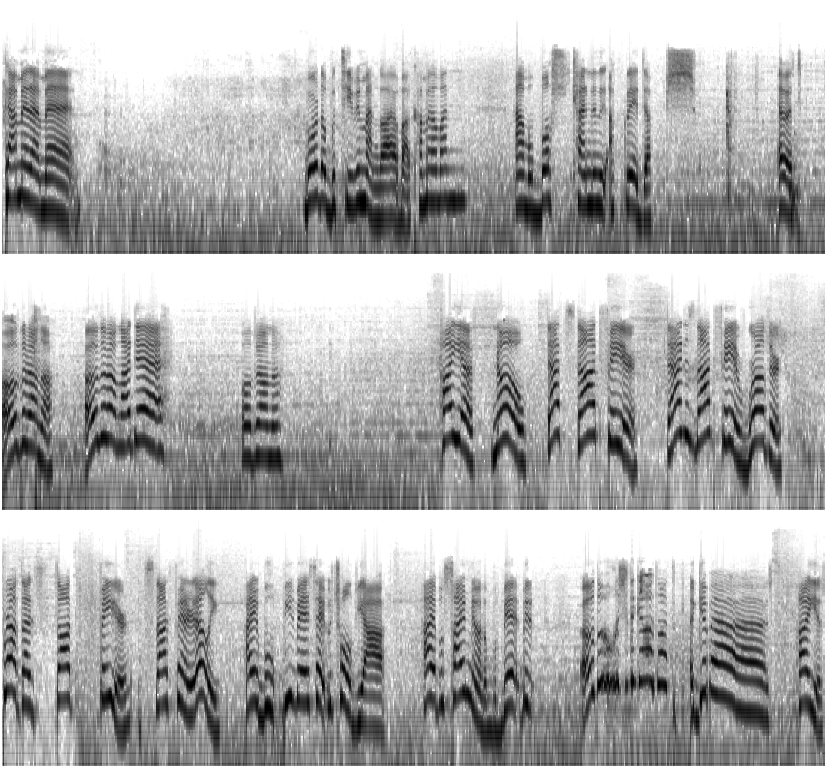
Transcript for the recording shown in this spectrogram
Kameraman. Bu arada bu TV man galiba. Kameraman. Ha bu boş kendini yapmış. Evet. Öldür onu. Öldür onu hadi. Öldür onu. Hayır. No. That's not fair. That is not fair brother. Bro that's not fair. It's not fair really. Hayır bu 1 vs 3 oldu ya. Hayır bu saymıyorum bu. Bir, bir... Onu şimdi geldi artık. E, Geber. Hayır.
